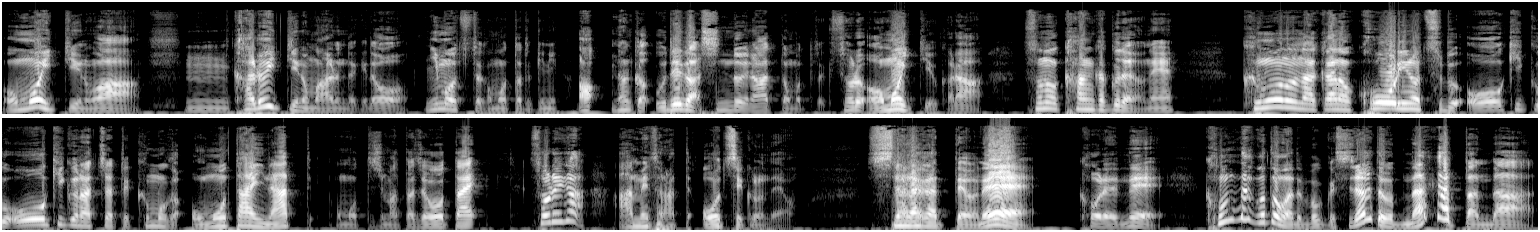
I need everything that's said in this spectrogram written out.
重いっていうのは、うん、軽いっていうのもあるんだけど、荷物とか持った時に、あ、なんか腕がしんどいなって思った時、それ重いって言うから、その感覚だよね。雲の中の氷の粒、大きく大きくなっちゃって雲が重たいなって思ってしまった状態。それが雨となって落ちてくるんだよ。知らなかったよね。これね、こんなことまで僕調べたことなかったんだ。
